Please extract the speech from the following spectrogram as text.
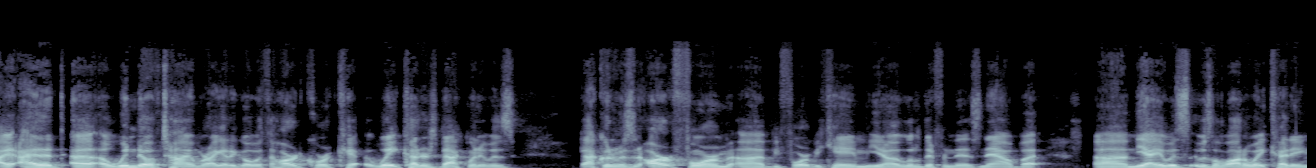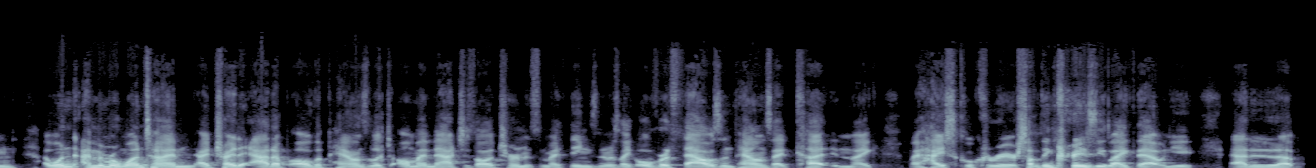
I, I had a, a, window of time where I got to go with the hardcore ca- weight cutters back when it was back when it was an art form uh, before it became you know a little different than it is now. But um, yeah, it was it was a lot of weight cutting. I one I remember one time I tried to add up all the pounds, I looked at all my matches, all the tournaments, and my things, and it was like over a thousand pounds I'd cut in like my high school career, something crazy like that when you added it up.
